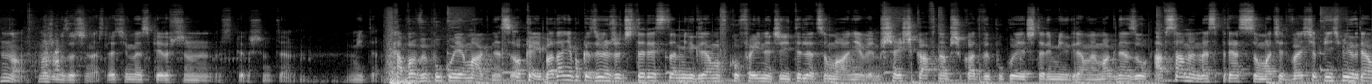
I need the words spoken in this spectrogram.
no, możemy zaczynać. Lecimy z pierwszym, z pierwszym tym mitem. Kawa wypłukuje magnes. Okej, badania pokazują, że 400 mg kofeiny, czyli tyle co ma, nie wiem, 6 kaw na przykład wypłukuje 4 mg magnezu, a w samym espresso macie 25 mg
